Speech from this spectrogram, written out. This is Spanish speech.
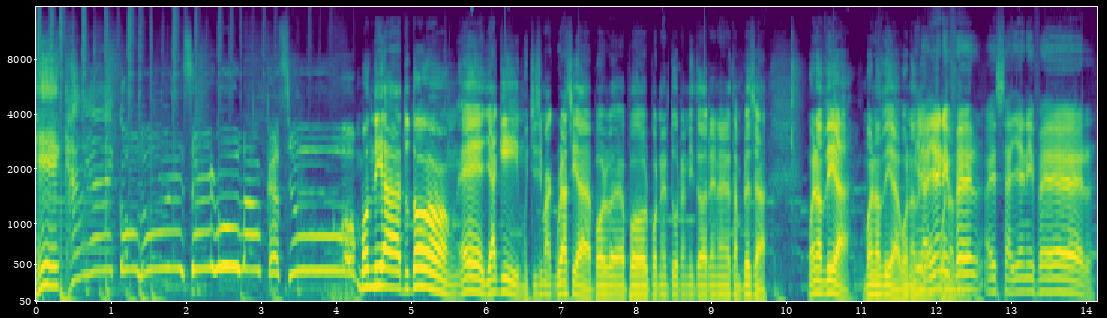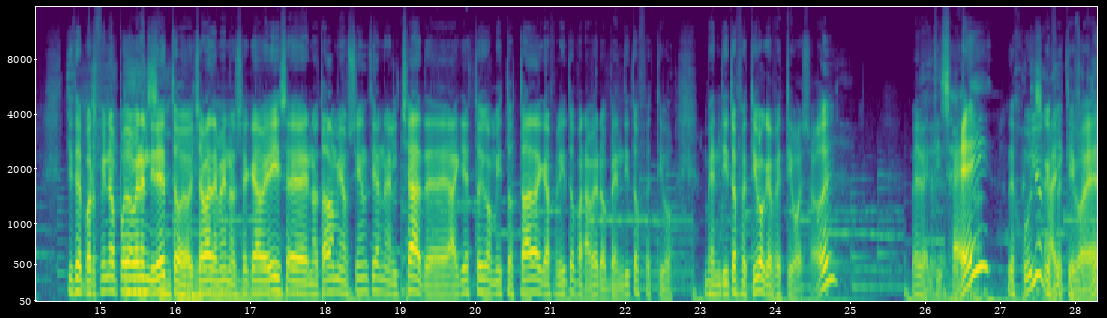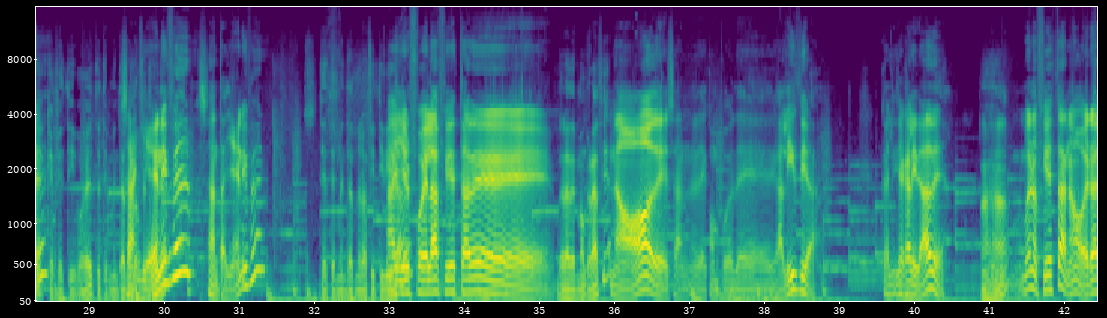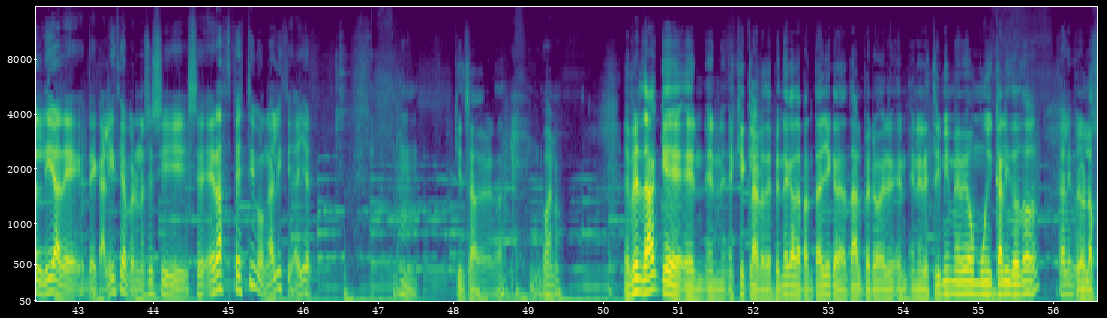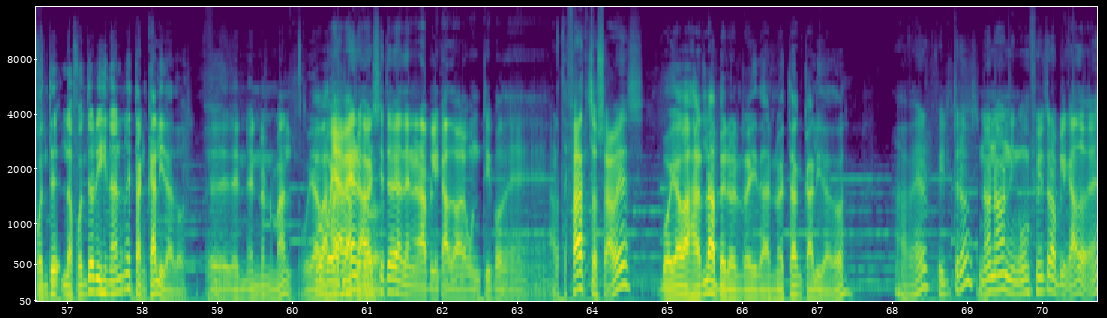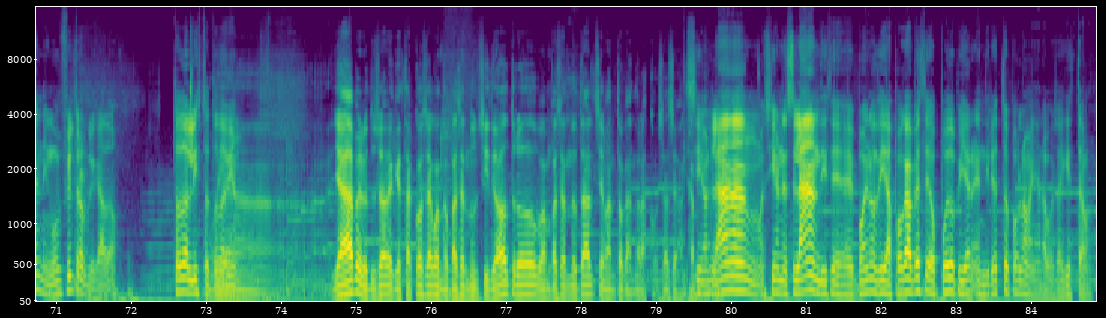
Eh, cambia de colores según la ocasión. Buen día, Tutón. Eh, Jackie, muchísimas gracias por, eh, por poner tu granito de arena en esta empresa. Buenos días, buenos días, buenos días. días. Jennifer, esa Jennifer. Dice, por fin os puedo ver en directo. Echaba de menos. Sé que habéis eh, notado mi ausencia en el chat. Eh, aquí estoy con mis tostadas y cafelito para veros. Bendito festivo. Bendito festivo. ¿Qué festivo es hoy? ¿El 26 de julio? ¿Qué festivo festi- es? ¿Qué festivo es? ¿Te inventando ¿San la? Jennifer? ¿Santa Jennifer? ¿Te estás inventando la festividad? Ayer fue la fiesta de... ¿De la democracia? No, de, San- de, compo- de Galicia. Galicia Calidades. Ajá. Bueno, fiesta no, era el día de, de Galicia, pero no sé si... se- era festivo en Galicia ayer. Hmm, ¿Quién sabe, verdad? Bueno. Es verdad que en, en- es que claro, depende de cada pantalla y cada tal, pero en, en el streaming me veo muy cálido 2, Cálido pero la fuente, la fuente original no es tan cálida 2. es, es normal. Voy a Pues voy a bajarla, ver, a pero- ver si te voy a tener aplicado algún tipo de artefacto, ¿sabes? Voy a bajarla, pero en realidad no es tan cálida 2. A ver, filtros. No, no, ningún filtro aplicado, ¿eh? Ningún filtro aplicado. Todo listo, todo Voy bien. a- Ya, pero tú sabes que estas cosas cuando pasan de un sitio a otro, van pasando tal, se van tocando las cosas, se van Sion cambiando. Lan, Sion Slan dice, buenos días, pocas veces os puedo pillar en directo por la mañana, pues aquí estamos.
